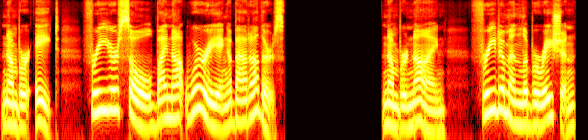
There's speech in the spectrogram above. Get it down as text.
Number 8. Free your soul by not worrying about others. Number 9. Freedom and liberation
